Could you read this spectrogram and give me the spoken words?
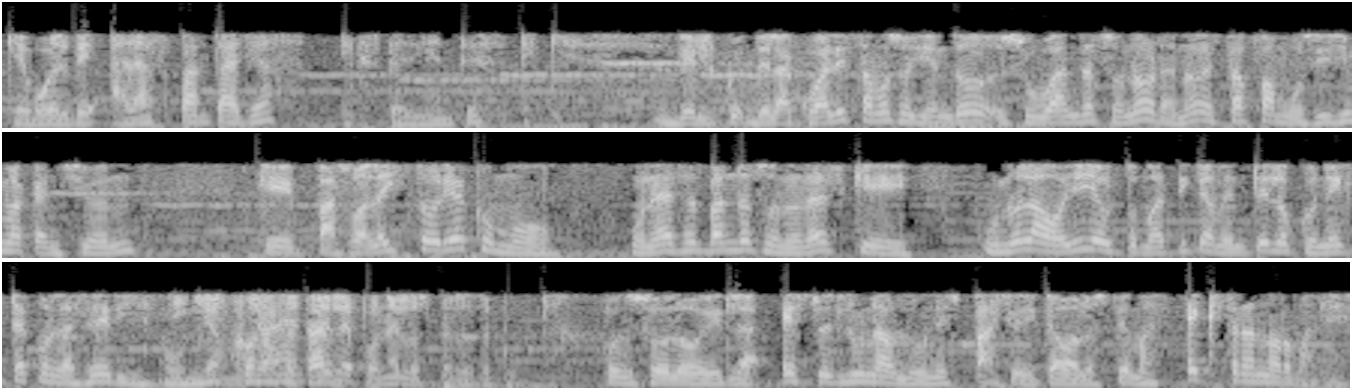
que vuelve a las pantallas, Expedientes X. Del- de la cual estamos oyendo su banda sonora, ¿no? Esta famosísima canción que pasó a la historia como una de esas bandas sonoras que uno la oye y automáticamente lo conecta con la serie. Y que a mucha gente total. le pone los pelos de punta. Con solo oírla. Esto es Luna Blue, un espacio dedicado a los temas extra normales.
